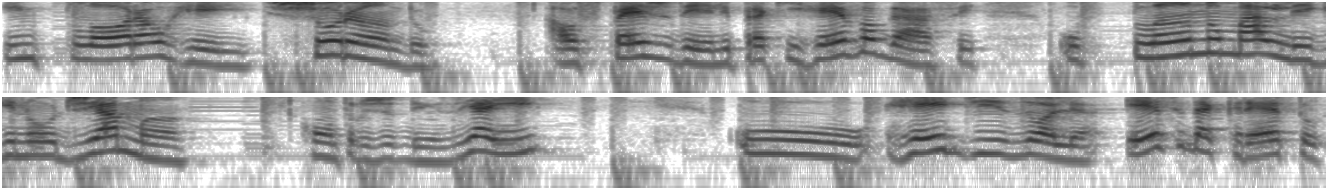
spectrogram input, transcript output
implora ao rei, chorando, aos pés dele para que revogasse o plano maligno de Amã contra os judeus. E aí o rei diz: Olha, esse decreto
